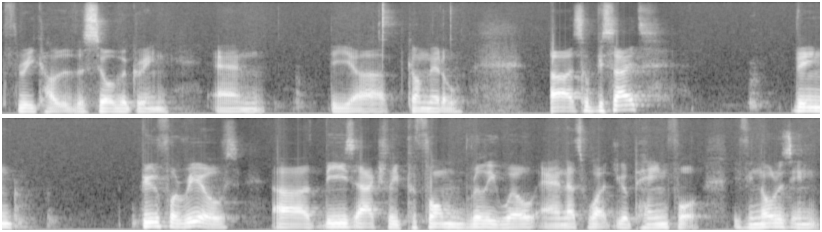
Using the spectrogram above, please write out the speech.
three colors the silver green and the uh, uh, so besides being beautiful reels uh, these actually perform really well and that's what you're paying for if you notice in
